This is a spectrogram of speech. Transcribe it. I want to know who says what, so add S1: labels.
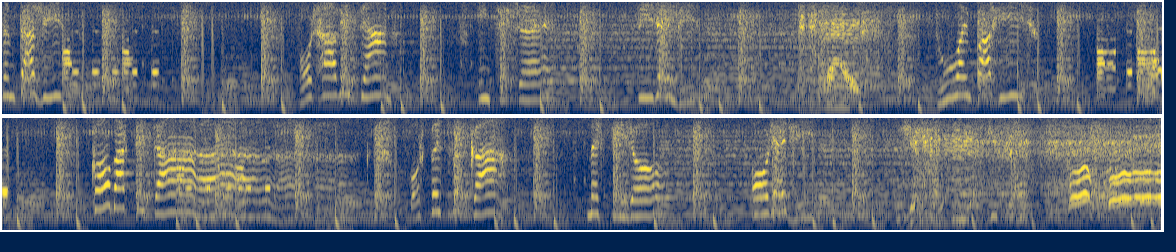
S1: ձեզ եմ տալիս Որ հավիտյան ինձ հիշես սիրելիս Դու այն պահիր Քո բարձի տակ Որպես վկա մեր սիրո օրերից
S2: Ես
S1: ես
S2: ես ես
S1: ես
